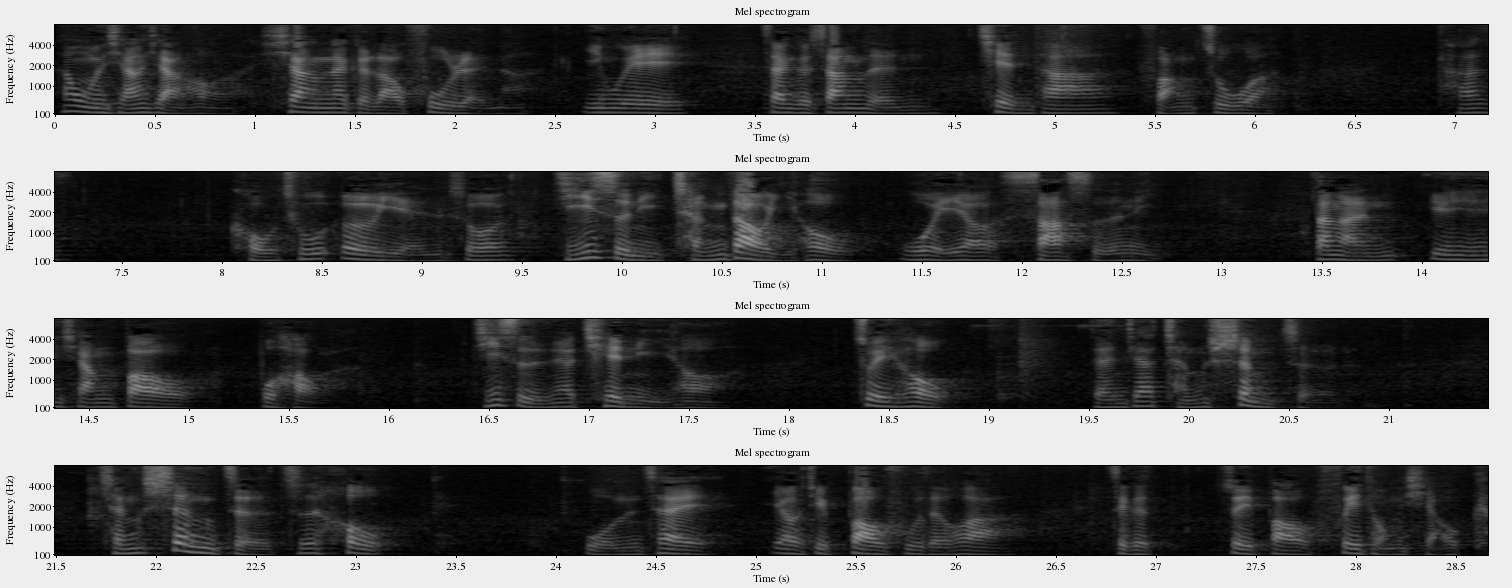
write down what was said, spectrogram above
那我们想想哈，像那个老妇人啊，因为三个商人欠他房租啊，他口出恶言说：“即使你成道以后，我也要杀死你。”当然冤冤相报不好了。即使人家欠你哈，最后人家成圣者了，成圣者之后，我们再要去报复的话，这个罪报非同小可。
